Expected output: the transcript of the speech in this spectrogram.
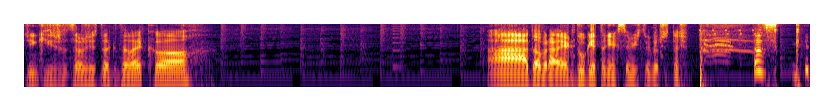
Dzięki, że zdążyłeś tak daleko. A, dobra, jak długie to nie chcę mieć tego czytać. Sk-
